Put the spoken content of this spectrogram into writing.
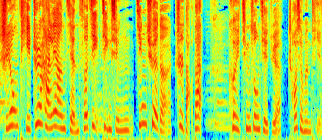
使用体脂含量检测剂进行精确的制导弹，可以轻松解决朝鲜问题。”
